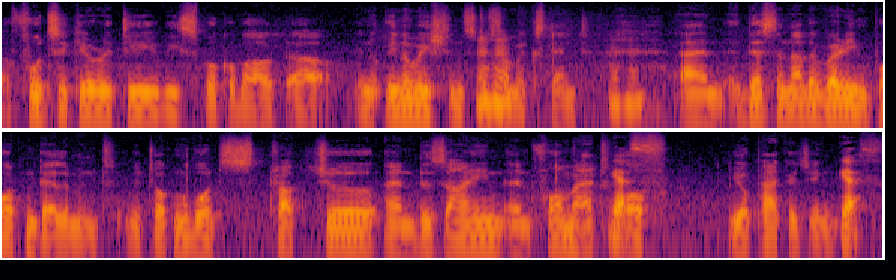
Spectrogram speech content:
uh, food security. We spoke about uh, you know, innovations Mm-hmm. to some extent. And there's another very important element. We're talking about structure and design and format Yes. of your packaging. Yes.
